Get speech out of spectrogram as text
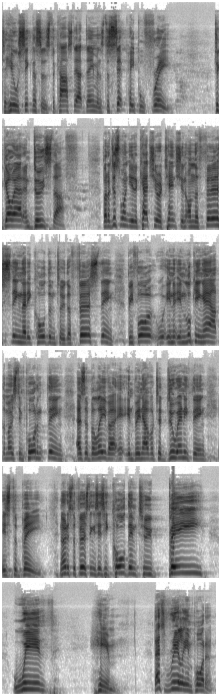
to heal sicknesses, to cast out demons, to set people free, to go out and do stuff. But I just want you to catch your attention on the first thing that he called them to. The first thing, before in, in looking out, the most important thing as a believer in being able to do anything is to be. Notice the first thing he says, he called them to be with him. That's really important.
